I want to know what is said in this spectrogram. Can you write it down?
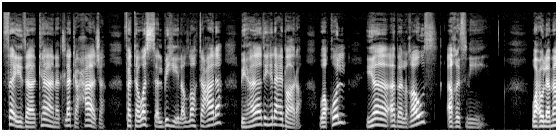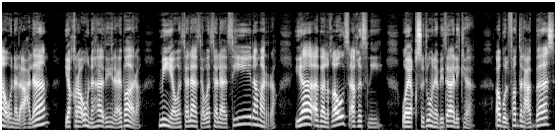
فإذا كانت لك حاجة فتوسل به إلى الله تعالى بهذه العبارة وقل يا أبا الغوث أغثني. وعلماؤنا الأعلام يقرؤون هذه العبارة 133 مرة يا أبا الغوث أغثني. ويقصدون بذلك أبو الفضل عباس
